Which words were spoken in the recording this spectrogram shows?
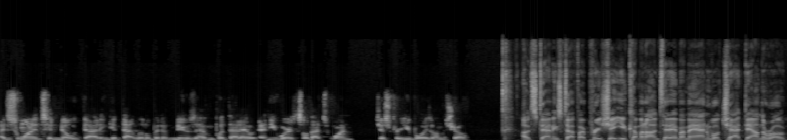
I just wanted to note that and get that little bit of news. I haven't put that out anywhere. So that's one just for you boys on the show. Outstanding stuff. I appreciate you coming on today, my man. We'll chat down the road.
